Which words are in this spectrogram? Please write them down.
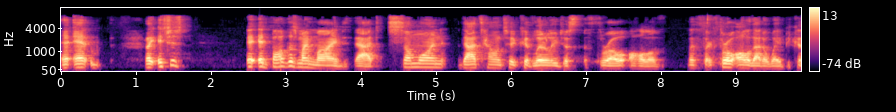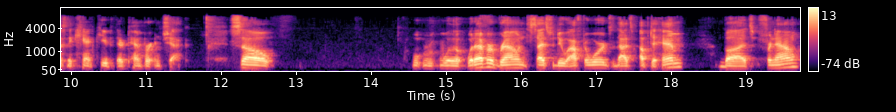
and and like it's just it, it boggles my mind that someone that talented could literally just throw all of like throw all of that away because they can't keep their temper in check. So whatever Brown decides to do afterwards, that's up to him. But for now,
